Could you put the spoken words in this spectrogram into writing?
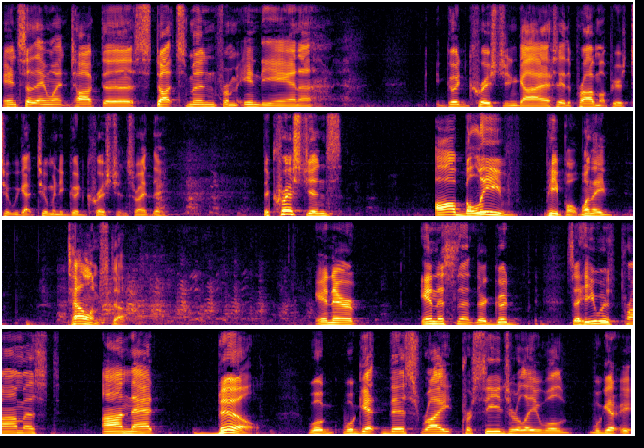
And so they went and talked to Stutzman from Indiana, good Christian guy. I say the problem up here is too, we got too many good Christians, right? They, the Christians all believe people when they tell them stuff. And they're innocent, they're good. So he was promised on that bill, we'll, we'll get this right procedurally, we'll, we'll get eh,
